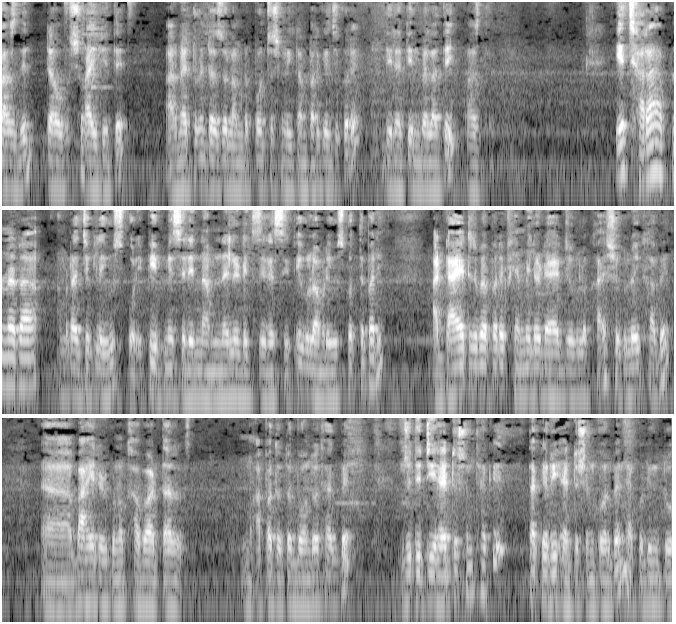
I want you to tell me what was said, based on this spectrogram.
পাঁচ দিন। এটা অবশ্য আইভিতে আর মেট্রোনিডাজল আমরা পঞ্চাশ মিলিগ্রাম পার কেজি করে দিনে তিন বেলাতেই পাঁচ দিন। এছাড়া আপনারা, আমরা যেগুলো ইউজ করি পিপ মেসেলিন নাম নেলিডিক্সিক এগুলো আমরা ইউজ করতে পারি। আর ডায়েটের ব্যাপারে ফ্যামিলি ডায়েট যেগুলো খায়, সেগুলোই খাবে। বাহিরের কোনো খাবার তার আপাতত বন্ধ থাকবে। যদি ডিহাইড্রেশন থাকে, তাকে রিহাইড্রেশন করবেন। অ্যাকর্ডিং টু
